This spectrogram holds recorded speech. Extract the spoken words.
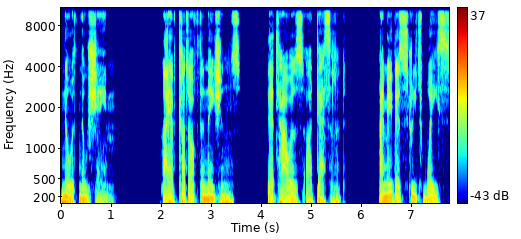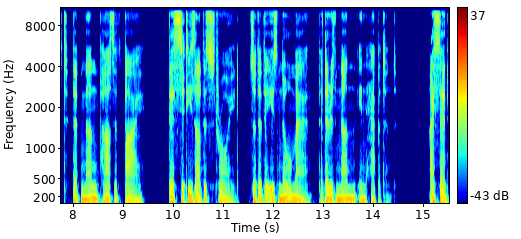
knoweth no shame. I have cut off the nations. Their towers are desolate. I made their streets waste, that none passeth by. Their cities are destroyed, so that there is no man, that there is none inhabitant. I said,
